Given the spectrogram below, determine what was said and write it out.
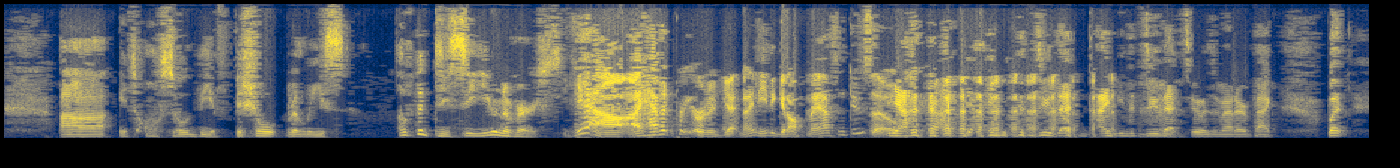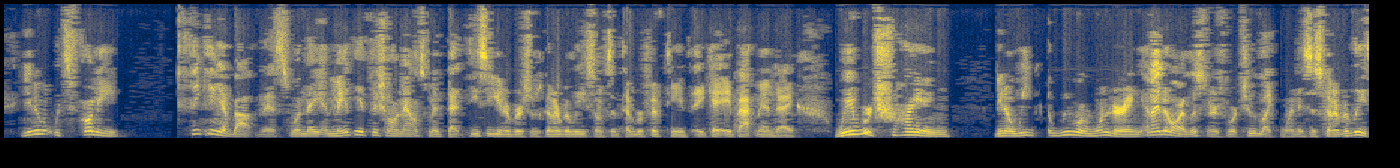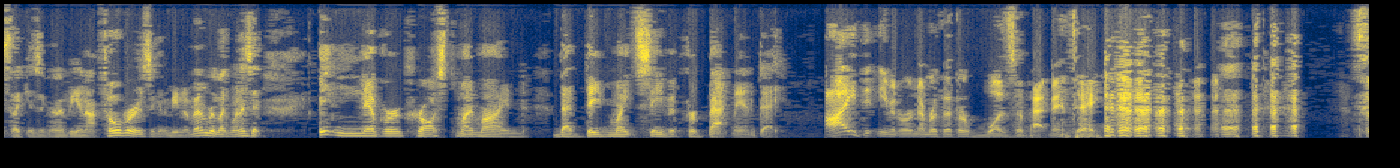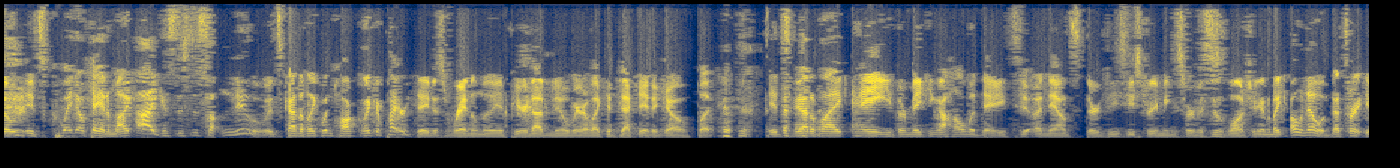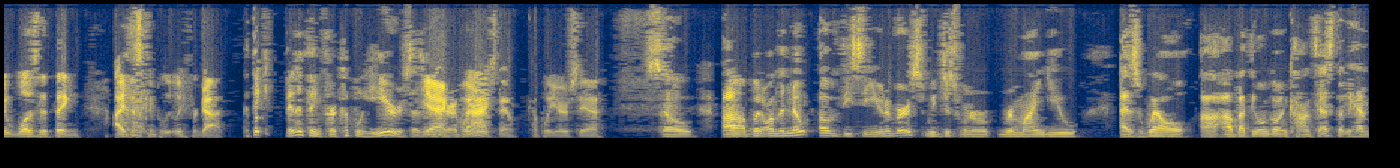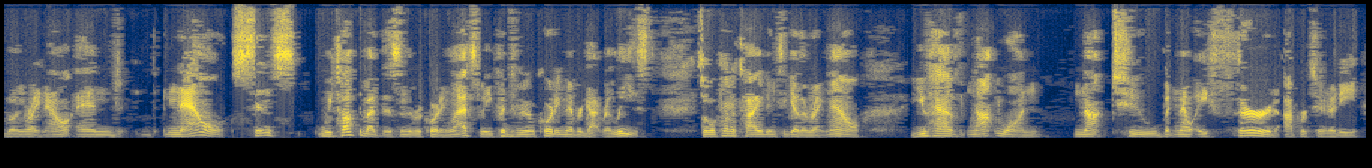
uh, it's also the official release of the DC Universe. yeah, I haven't pre-ordered yet, and I need to get off my ass and do so. Yeah, I need to do that. I need to do that too, as a matter of fact. But you know what's funny? Thinking about this, when they made the official announcement that DC Universe was going to release on September 15th, aka Batman Day, we were trying you know, we we were wondering, and I know our listeners were too. Like, when is this going to release? Like, is it going to be in October? Is it going to be November? Like, when is it? It never crossed my mind that they might save it for Batman Day. I didn't even remember that there was a Batman Day. so it's quite okay. And I'm like, ah, I guess this is something new. It's kind of like when Talk Like a Pirate Day just randomly appeared out of nowhere like a decade ago. But it's kind of like, hey, they're making a holiday to announce their DC streaming service is launching. And I'm like, oh no, that's right. It was a thing. I just completely forgot. I think it's been a thing for a couple of years. As Yeah, a couple years now. A couple years, yeah. So, uh, but on the note of DC Universe, we just want to remind you as well uh, about the ongoing contest that we have going right now. And now, since we talked about this in the recording last week, but the recording never got released, so we'll kind of tie it in together right now. You have not one, not two, but now a third opportunity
